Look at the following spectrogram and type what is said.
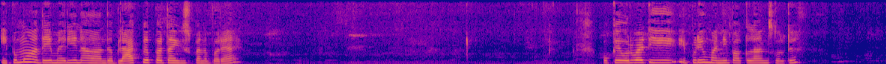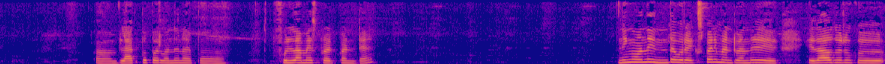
இப்போவும் அதே மாதிரி நான் அந்த பிளாக் பெப்பர் தான் யூஸ் பண்ண போகிறேன் ஓகே ஒரு வாட்டி இப்படியும் பண்ணி பார்க்கலான்னு சொல்லிட்டு. பிளாக் பெப்பர் வந்து நான் இப்போ ஃபுல்லாமே ஸ்ப்ரெட் பண்ணிட்டேன். நீங்கள் வந்து இந்த ஒரு எக்ஸ்பெரிமெண்ட் வந்து ஏதாவது ஒரு கு-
